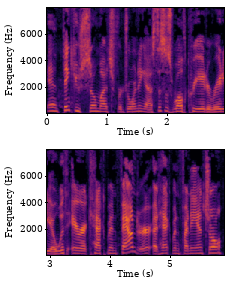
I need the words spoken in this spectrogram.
And thank you so much for joining us. This is Wealth Creator Radio with Eric Heckman, founder at Heckman Financial.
